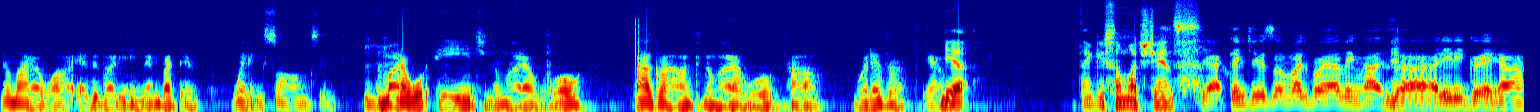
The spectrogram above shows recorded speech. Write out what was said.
no matter what. Everybody remember their wedding songs and no matter what age no matter what background no matter what uh, whatever yeah Yeah. Thank you so much, Chance. yeah, thank you so much for having us. Uh, really great. Uh,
